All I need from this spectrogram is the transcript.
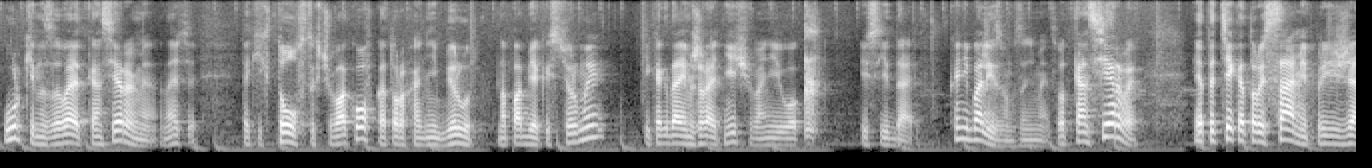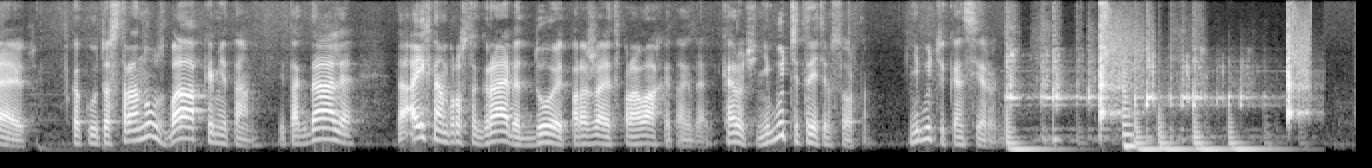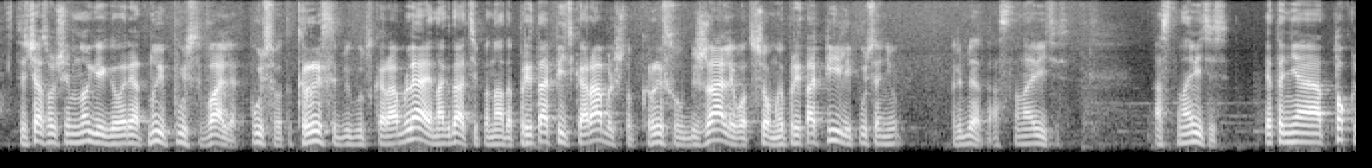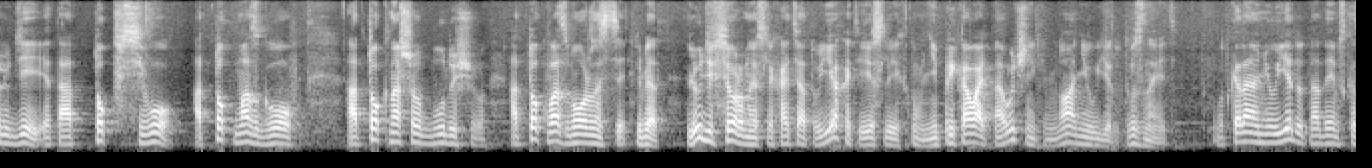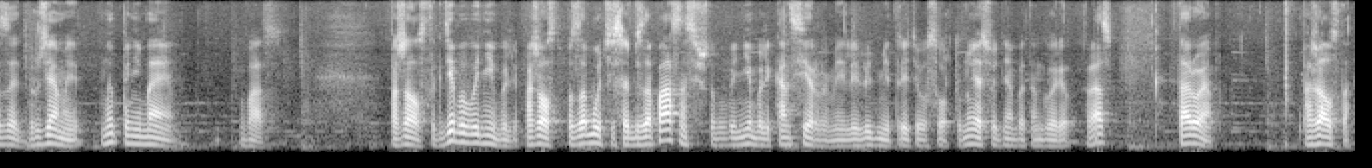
Урки называют консервами, знаете, таких толстых чуваков, которых они берут на побег из тюрьмы, и когда им жрать нечего, они его и съедают. Каннибализмом занимается. Вот консервы — это те, которые сами приезжают в какую-то страну с бабками там и так далее, да, а их там просто грабят, доят, поражают в правах и так далее. Короче, не будьте третьим сортом, не будьте консервами. Сейчас очень многие говорят, ну и пусть валят, пусть вот крысы бегут с корабля, иногда типа надо притопить корабль, чтобы крысы убежали, вот все, мы притопили, пусть они… Ребята, остановитесь остановитесь. Это не отток людей, это отток всего, отток мозгов, отток нашего будущего, отток возможностей. Ребят, люди все равно, если хотят уехать, и если их ну, не приковать наручниками, но они уедут, вы знаете. Вот когда они уедут, надо им сказать, друзья мои, мы понимаем вас, пожалуйста, где бы вы ни были, пожалуйста, позаботьтесь о безопасности, чтобы вы не были консервами или людьми третьего сорта. Ну, я сегодня об этом говорил. Раз. Второе. Пожалуйста,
